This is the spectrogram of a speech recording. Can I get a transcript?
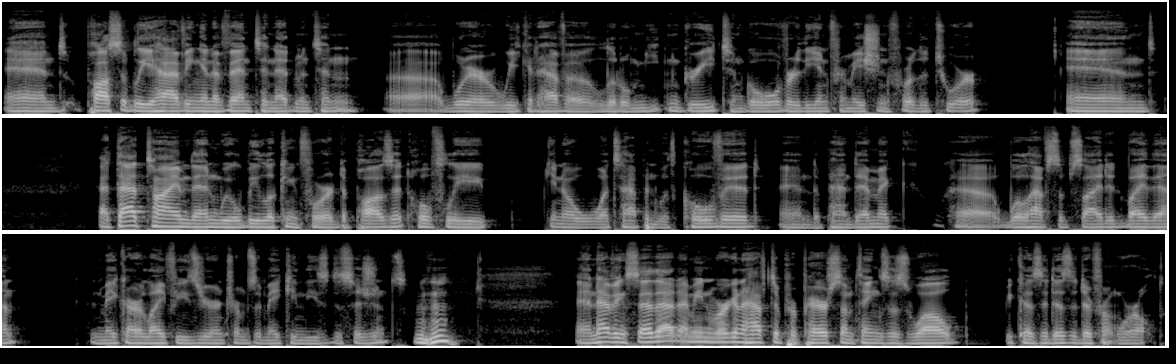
and possibly having an event in Edmonton uh, where we could have a little meet and greet and go over the information for the tour. And at that time, then we'll be looking for a deposit. Hopefully, you know what's happened with COVID and the pandemic uh, will have subsided by then, and make our life easier in terms of making these decisions. Mm-hmm. And having said that, I mean we're going to have to prepare some things as well because it is a different world.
